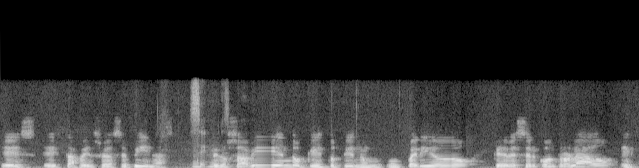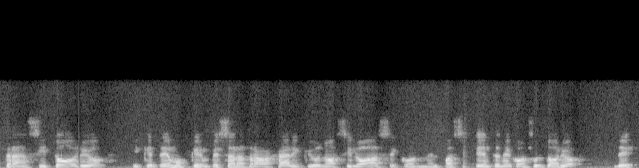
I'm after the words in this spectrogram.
es estas benzodiazepinas, pero sabiendo que esto tiene un, un periodo que debe ser controlado, es transitorio y que tenemos que empezar a trabajar y que uno así lo hace con el paciente en el consultorio, de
